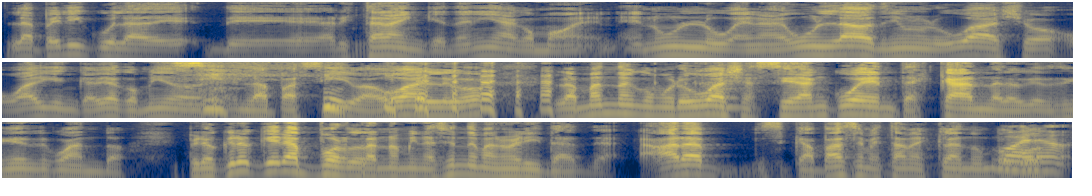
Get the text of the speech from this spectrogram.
la película de, de Aristarain que tenía como en, en un en algún lado tenía un uruguayo o alguien que había comido Sí. en la pasiva o algo, la mandan como uruguaya, se dan cuenta, escándalo, que no sé cuánto. Pero creo que era por la nominación de Manuelita. Ahora capaz se me está mezclando un poco. Bueno,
